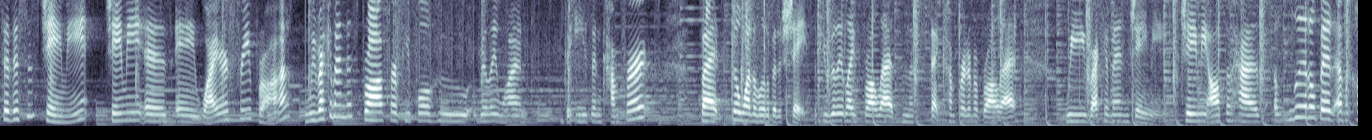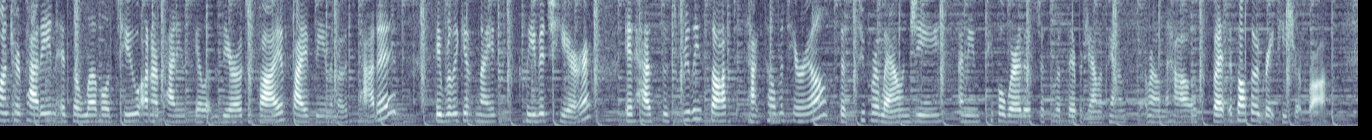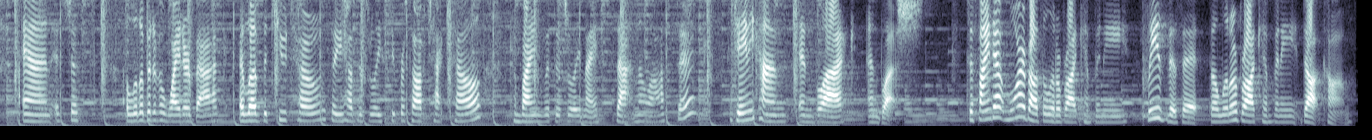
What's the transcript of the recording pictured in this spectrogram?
So this is Jamie. Jamie is a wire-free bra. We recommend this bra for people who really want the ease and comfort, but still want a little bit of shape. If you really like bralettes and the, that comfort of a bralette, we recommend Jamie. Jamie also has a little bit of a contour padding. It's a level two on our padding scale of zero to five, five being the most padded. It really gives nice cleavage here. It has this really soft tactile material that's super loungy. I mean, people wear this just with their pajama pants around the house, but it's also a great t-shirt bra. And it's just a little bit of a wider back. I love the two-tone, so you have this really super soft tactile combined with this really nice satin elastic. Jamie comes in black and blush. To find out more about The Little Bra Company, please visit thelittlebracompany.com.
